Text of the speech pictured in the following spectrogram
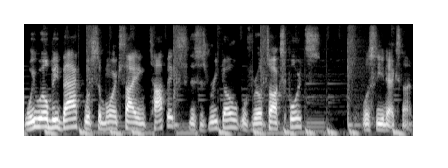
We will be back with some more exciting topics. This is Rico with Real Talk Sports. We'll see you next time.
